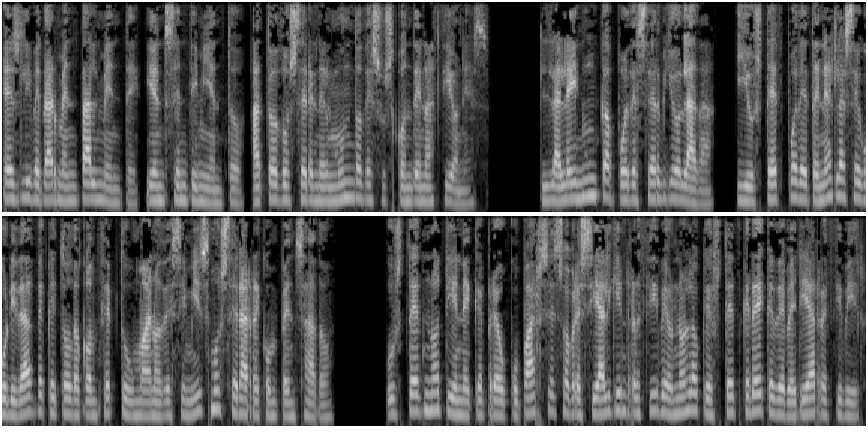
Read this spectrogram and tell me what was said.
es liberar mentalmente y en sentimiento a todo ser en el mundo de sus condenaciones. La ley nunca puede ser violada, y usted puede tener la seguridad de que todo concepto humano de sí mismo será recompensado. Usted no tiene que preocuparse sobre si alguien recibe o no lo que usted cree que debería recibir.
